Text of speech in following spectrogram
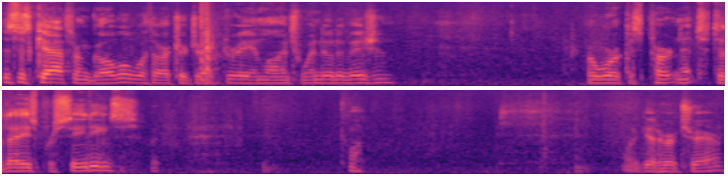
This is Katherine Goble with our Trajectory and Launch Window Division. Her work is pertinent to today's proceedings. Come on. Want to get her a chair?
